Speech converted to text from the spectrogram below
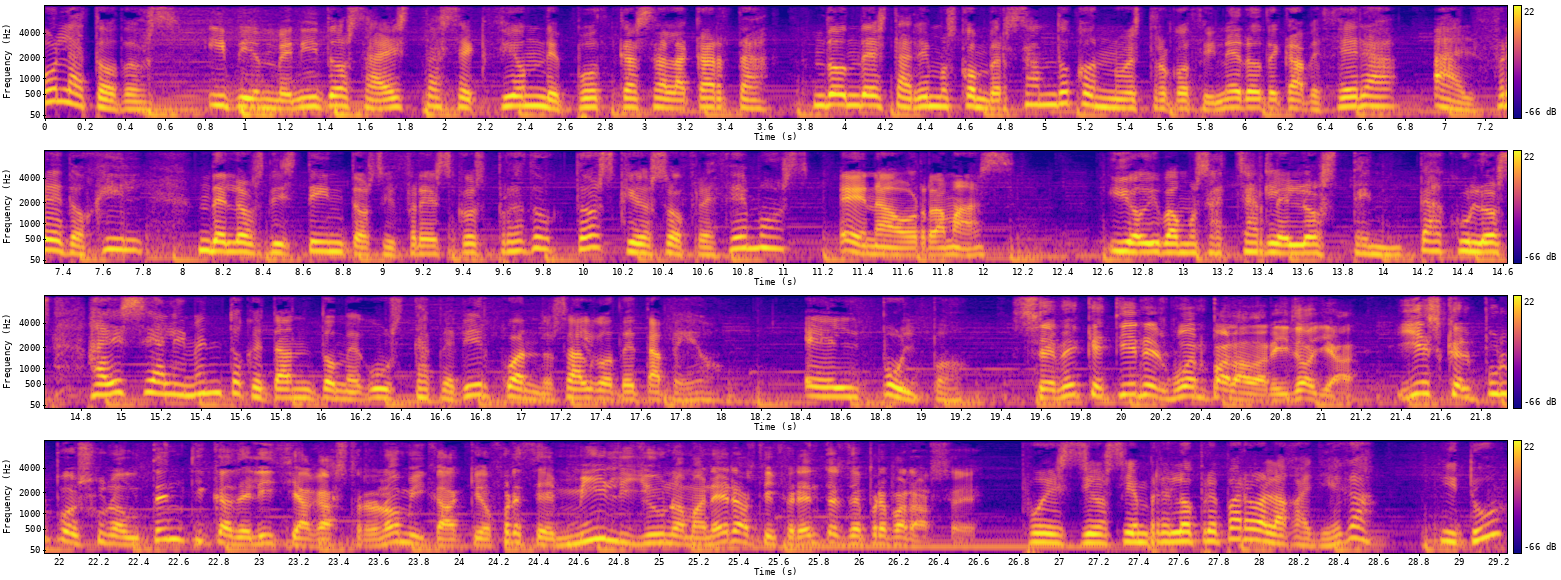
Hola a todos y bienvenidos a esta sección de podcast a la carta, donde estaremos conversando con nuestro cocinero de cabecera, Alfredo Gil, de los distintos y frescos productos que os ofrecemos en Ahorra Más. Y hoy vamos a echarle los tentáculos a ese alimento que tanto me gusta pedir cuando salgo de tapeo, el pulpo. Se ve que tienes buen paladar, Idoya. Y es que el pulpo es una auténtica delicia gastronómica que ofrece mil y una maneras diferentes de prepararse. Pues yo siempre lo preparo a la gallega. ¿Y tú?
